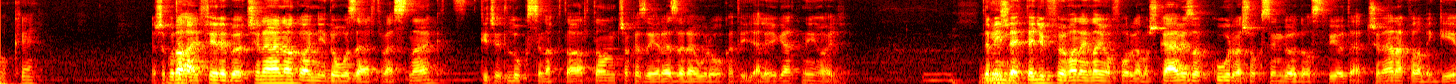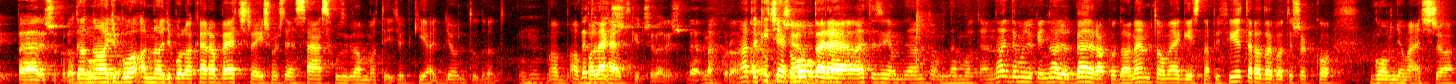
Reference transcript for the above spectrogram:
Oké. Okay. És akkor De... ahány féléből csinálnak, annyi dózert vesznek. Kicsit luxinak tartom, csak azért ezer eurókat így elégetni, hogy de mindegy, tegyük föl, van egy nagyon forgalmas kávézó, kurva sok single dose filtert csinálnak valami géppel, és akkor ott De a, okay. nagyból, a nagyból akár a becsre is most ilyen 120 grammot így, hogy kiadjon, tudod. Uh-huh. Abba de lehet. Kicsi, kicsivel is. De mekkora? Hát a kicsinek a hoppere, hát ez ilyen, nem tudom, nem volt olyan nagy, de mondjuk egy nagyot belerakod a nem tudom, egész napi filteradagot, és akkor gomnyomásra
